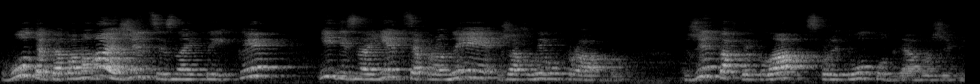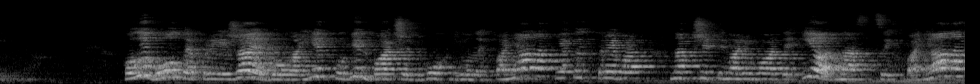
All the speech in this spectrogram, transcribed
Волтер допомагає жінці знайти кеп і дізнається про неї жахливу правду. Жінка втекла з притулку для божевільних. Коли Волтер приїжджає до маєтку, він бачить двох юних панянок, яких треба навчити малювати, і одна з цих панянок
